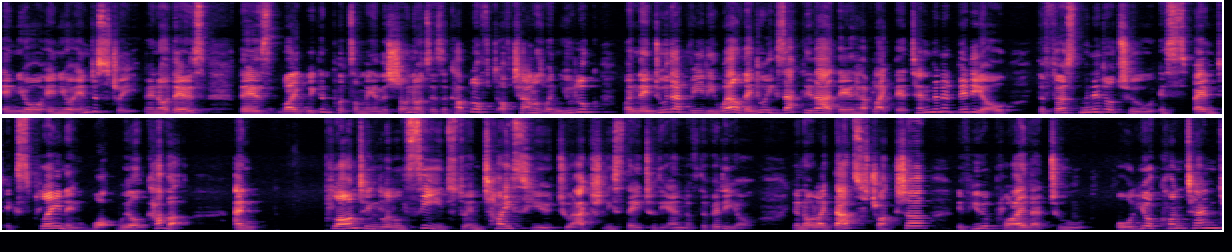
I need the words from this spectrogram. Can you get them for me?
in your in your industry. You know there's there's like we can put something in the show notes. There's a couple of, of channels when you look when they do that really well they do exactly that. They have like their 10 minute video the first minute or two is spent explaining what we'll cover and planting little seeds to entice you to actually stay to the end of the video. You know like that structure if you apply that to all your content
